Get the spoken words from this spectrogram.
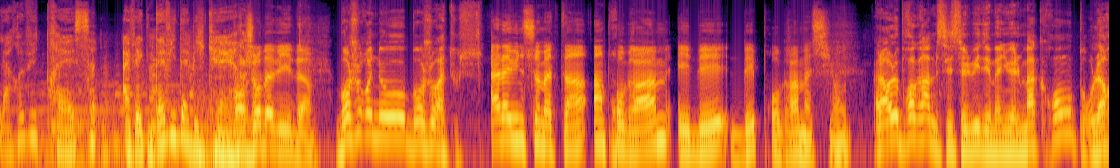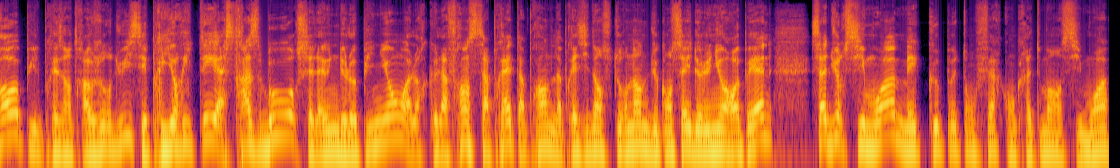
La revue de presse avec David Abiker. Bonjour David. Bonjour Renaud, bonjour à tous. À la une ce matin, un programme et des déprogrammations. Alors le programme, c'est celui d'Emmanuel Macron pour l'Europe. Il présentera aujourd'hui ses priorités à Strasbourg. C'est la une de l'opinion, alors que la France s'apprête à prendre la présidence tournante du Conseil de l'Union européenne. Ça dure six mois, mais que peut-on faire concrètement en six mois,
